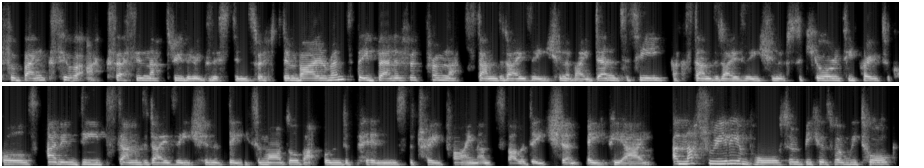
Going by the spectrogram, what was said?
for banks who are accessing that through their existing Swift environment, they benefit from that standardization of identity, that standardization of security protocols, and indeed standardization of data model that underpins the trade finance validation API. And that's really important because when we talk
